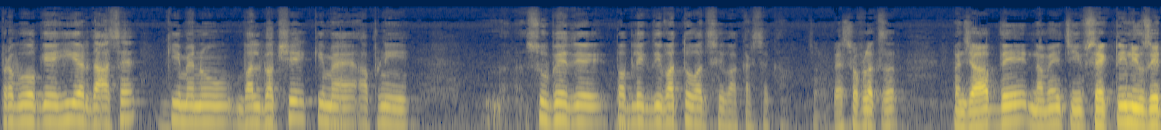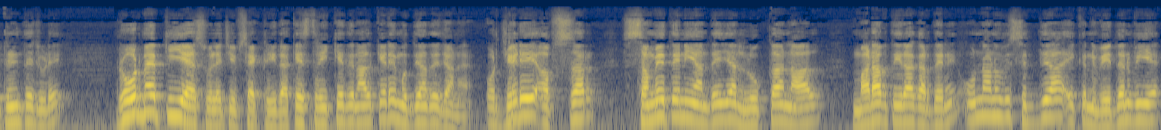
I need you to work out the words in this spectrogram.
ਪ੍ਰਭੂ ਅੱਗੇ ਹੀ ਅਰਦਾਸ ਹੈ ਕਿ ਮੈਨੂੰ ਬਲ ਬਖਸ਼ੇ ਕਿ ਮੈਂ ਆਪਣੀ ਸੂਬੇ ਦੇ ਪਬਲਿਕ ਦੀ ਵੱਧ ਤੋਂ ਵੱਧ ਸੇਵਾ ਕਰ ਸਕਾਂ। ਚਲੋ best of luck sir Punjab ਦੇ ਨਵੇਂ ਚੀਫ ਸੈਕਟਰੀ ਨਿਊਜ਼ 18 ਤੇ ਜੁੜੇ। ਰੋਡ ਮੈਪ ਕੀ ਹੈ ਇਸ ਵੇਲੇ ਚੀਫ ਸੈਕਟਰੀ ਦਾ? ਕਿਸ ਤਰੀਕੇ ਦੇ ਨਾਲ ਕਿਹੜੇ ਮੁੱਦਿਆਂ ਤੇ ਜਾਣਾ ਹੈ? ਔਰ ਜਿਹੜੇ ਅਫਸਰ ਸਮੇਂ ਤੇ ਨਹੀਂ ਆਉਂਦੇ ਜਾਂ ਲੋਕਾਂ ਨਾਲ ਮਾੜਾ ਵਤੀਰਾ ਕਰਦੇ ਨੇ, ਉਹਨਾਂ ਨੂੰ ਵੀ ਸਿੱਧਾ ਇੱਕ ਨਿਵੇਦਨ ਵੀ ਹੈ,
